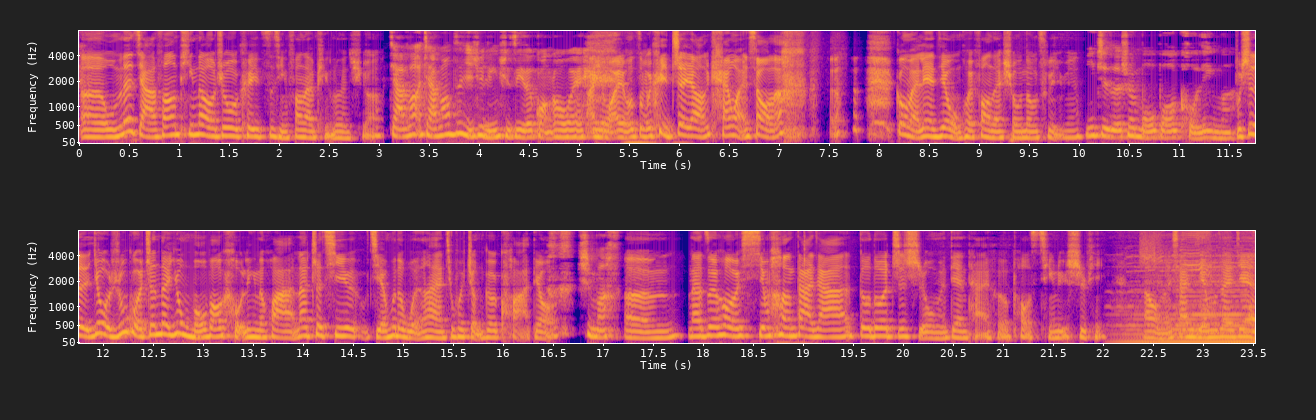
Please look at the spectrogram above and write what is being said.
呃，我们的甲方听到之后可以自行放在评论区啊。甲方，甲方自己去领取自己的广告位。哎呦哎呦，怎么可以这样？开玩笑了。购买链接我们会放在 show notes 里面。你指的是某宝口令吗？不是，又如果真的用某宝口令的话，那这期节目的文案就会整个垮掉。是吗？嗯，那最后希望大家多多支持我们电台和 pose 情侣视频。那我们下期节目再见，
